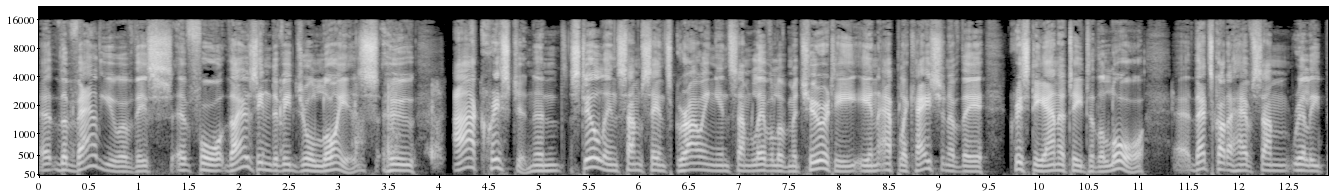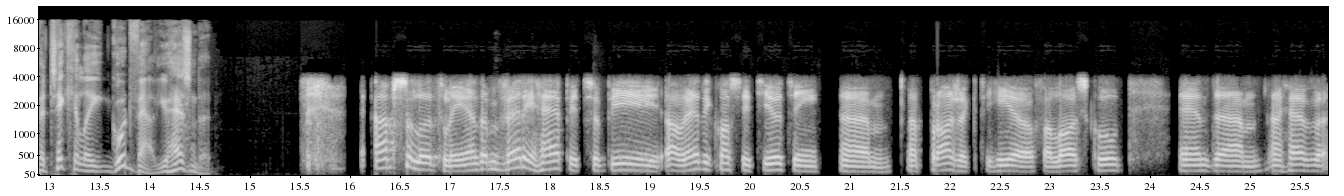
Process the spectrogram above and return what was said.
uh, the value of this uh, for those individual lawyers who are Christian and still, in some sense, growing in some level of maturity in application of their Christianity to the law, uh, that's got to have some really particularly good value, hasn't it? Absolutely, and I'm very happy to be already constituting um, a project here of a law school, and um, I have, uh,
